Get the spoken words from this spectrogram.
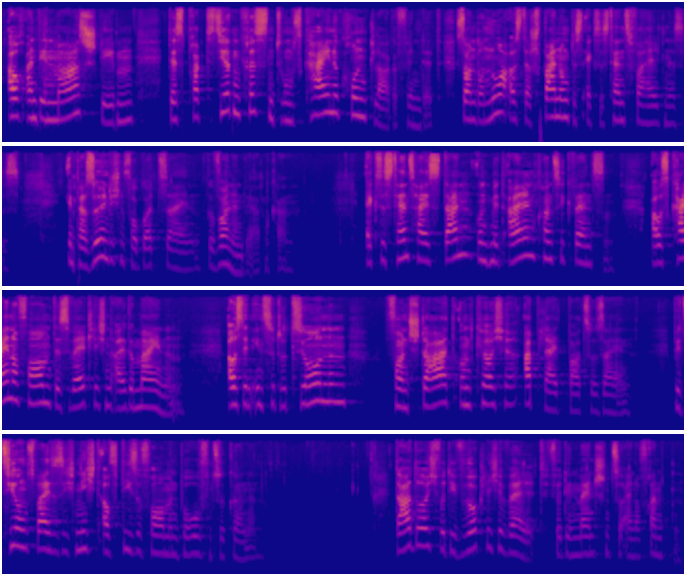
auch an den Maßstäben des praktizierten Christentums keine Grundlage findet, sondern nur aus der Spannung des Existenzverhältnisses im persönlichen Vorgottsein gewonnen werden kann. Existenz heißt dann und mit allen Konsequenzen aus keiner Form des weltlichen Allgemeinen, aus den Institutionen von Staat und Kirche ableitbar zu sein, beziehungsweise sich nicht auf diese Formen berufen zu können. Dadurch wird die wirkliche Welt für den Menschen zu einer Fremden.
